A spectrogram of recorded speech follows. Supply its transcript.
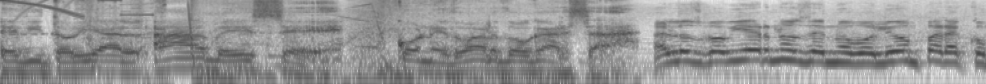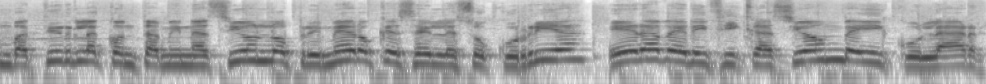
Editorial ABC con Eduardo Garza. A los gobiernos de Nuevo León para combatir la contaminación lo primero que se les ocurría era verificación vehicular,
